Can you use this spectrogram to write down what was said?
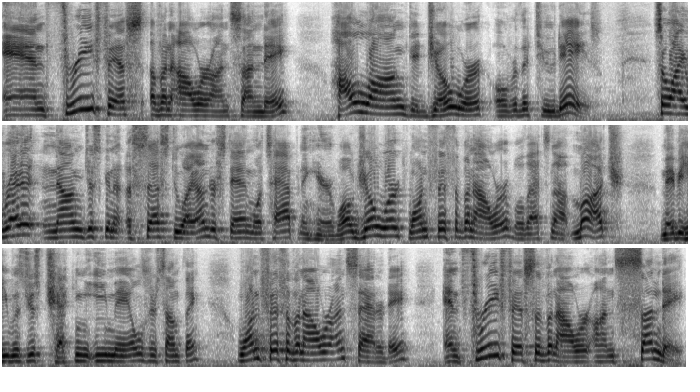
and 3 fifths of an hour on Sunday. How long did Joe work over the two days? So I read it, and now I'm just going to assess, do I understand what's happening here? Well, Joe worked 1 fifth of an hour. Well, that's not much. Maybe he was just checking emails or something. 1 fifth of an hour on Saturday, and 3 fifths of an hour on Sunday.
